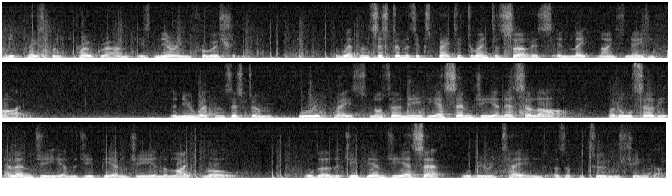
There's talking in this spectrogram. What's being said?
replacement program is nearing fruition. The weapon system is expected to enter service in late 1985. The new weapon system will replace not only the SMG and SLR, but also the LMG and the GPMG in the light role, although the GPMG SF will be retained as a platoon machine gun.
